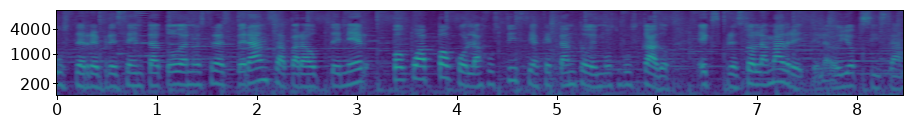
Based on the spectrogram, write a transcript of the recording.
Usted representa toda nuestra esperanza para obtener poco a poco la justicia que tanto hemos buscado, expresó la madre de la Oyopsisa.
